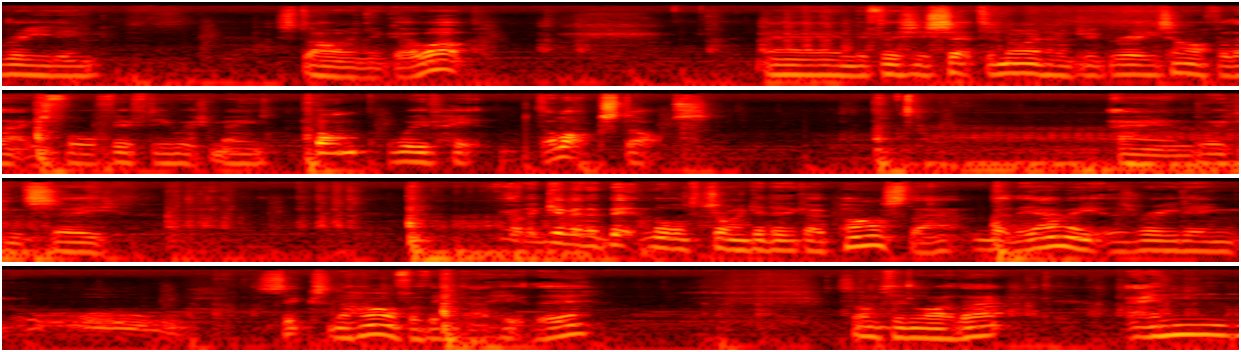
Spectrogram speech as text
reading starting to go up. And if this is set to 900 degrees half of that is 450 which means bump we've hit the lock stops. And we can see got to give it a bit more to try and get it to go past that but the ammeter's reading ooh, six and a half I think that hit there. Something like that. And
